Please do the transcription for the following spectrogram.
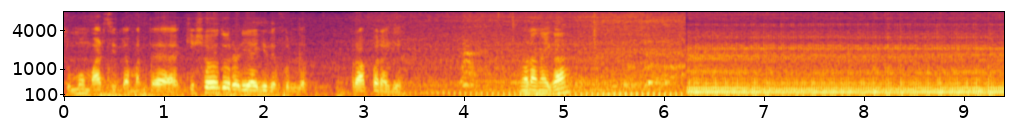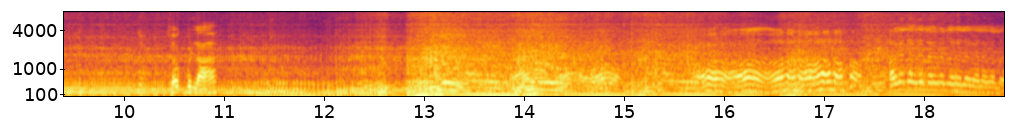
ಸುಮ್ಮ ಮಾಡಿಸಿದ್ದ, ಮತ್ತು ಕಿಶೋರ್ದು ರೆಡಿಯಾಗಿದೆ ಫುಲ್ಲು ಪ್ರಾಪರಾಗಿ ನೋಡೋಣ ಈಗ. ಚೋಕ್ಬಿಡ್ಲಾ ಆಗಲ್ಲ ಆಗಲ್ಲ ಆಗಲ್ಲ ಆಗಲ್ಲ ಆಗಲ್ಲ ಆಗಲ್ಲ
